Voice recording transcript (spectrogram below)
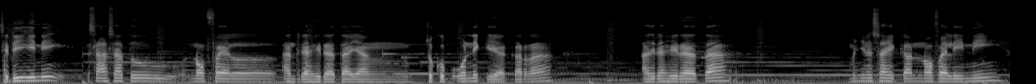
Jadi ini salah satu novel Andrea Hirata yang cukup unik ya karena Andrea Hirata menyelesaikan novel ini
